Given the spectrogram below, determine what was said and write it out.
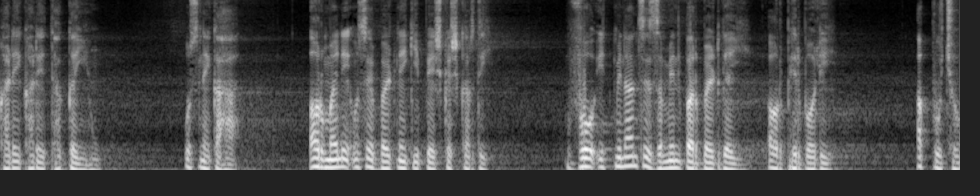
खड़े खड़े थक गई हूँ। उसने कहा और मैंने उसे बैठने की पेशकश कर दी। वो इत्मीनान से ज़मीन पर बैठ गई और फिर बोली, अब पूछो।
